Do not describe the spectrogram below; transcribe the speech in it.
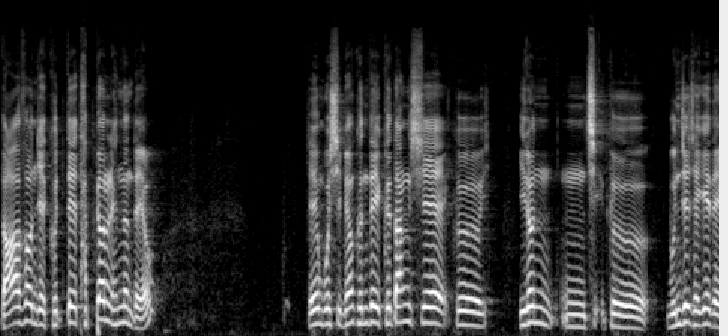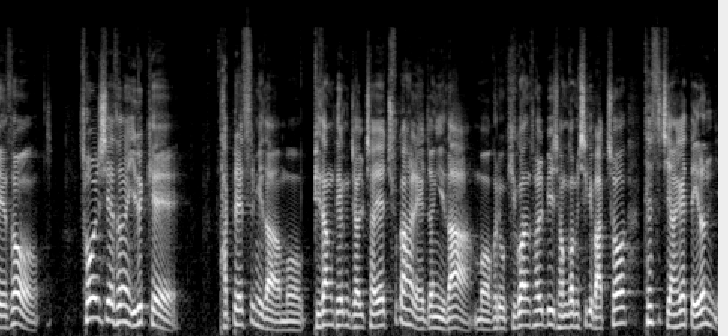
나와서 이제 그때 답변을 했는데요. 내용 보시면 근데 그 당시에 그 이런 음, 지- 그 문제 제기에 대해서 서울시에서는 이렇게 답변했습니다. 뭐 비상 대응 절차에 추가할 예정이다. 뭐 그리고 기관 설비 점검 시기 맞춰 테스트 진행하겠다 이런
